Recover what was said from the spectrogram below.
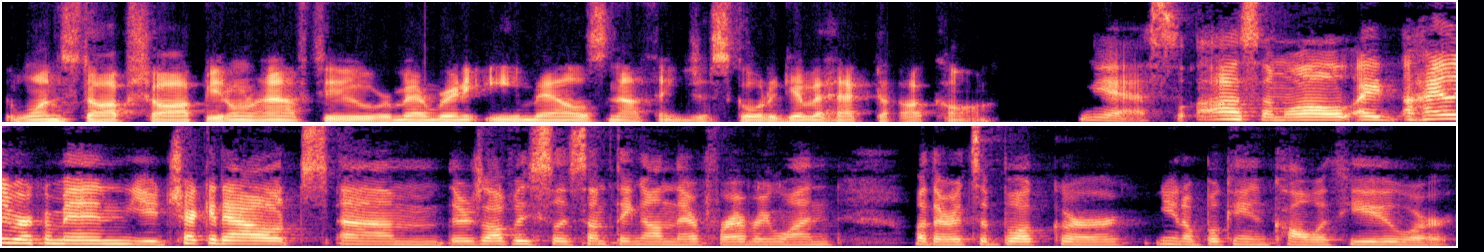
one stop shop. You don't have to remember any emails, nothing. Just go to giveaheck.com. Yes, awesome. Well, I highly recommend you check it out. Um, there's obviously something on there for everyone, whether it's a book or you know booking a call with you or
